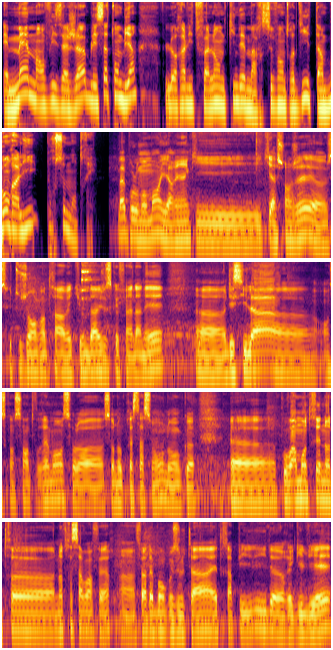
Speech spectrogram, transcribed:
est même envisageable et ça tombe bien. Le rallye de Finlande qui démarre ce vendredi est un bon rallye pour se montrer. Pour le moment, il n'y a rien qui, a changé. Euh, je suis toujours en contrat avec Hyundai jusqu'à fin d'année. Euh, d'ici là, euh, on se concentre vraiment sur, nos prestations. Donc, pouvoir montrer notre, savoir-faire, faire des bons résultats, être rapide, régulier.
